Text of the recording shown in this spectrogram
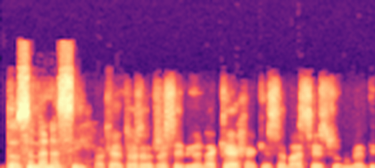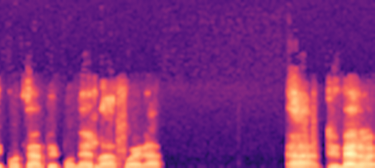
dos semanas, sí. Ok, entonces recibí una queja que se me hace sumamente importante ponerla afuera. Ah, primero,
